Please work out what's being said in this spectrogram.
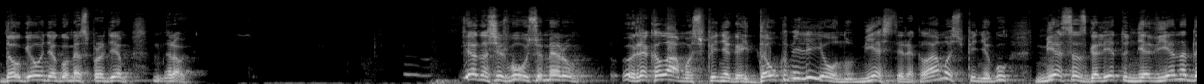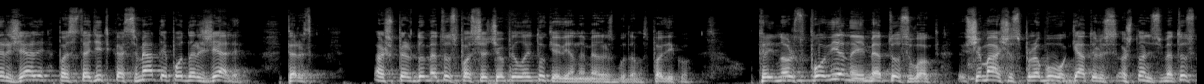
daugiau negu mes pradėjom rauti. Vienas iš buvusių merų reklamos pinigai, daug milijonų miestė reklamos pinigų, miestas galėtų ne vieną darželį pastatyti kas metai po darželį. Per, aš per du metus pasiečiau pilaitukė vieną metas būdamas, pavyko. Tai nors po vieną į metus, va, Šimašius prabuvo 4-8 metus,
